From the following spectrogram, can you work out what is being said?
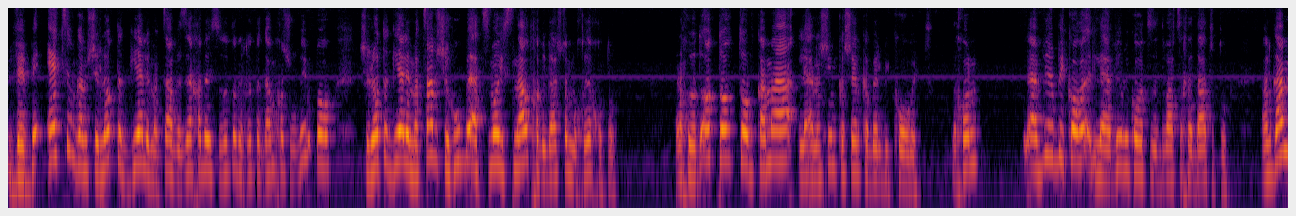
ובעצם גם שלא תגיע למצב, וזה אחד היסודות אני חושבת הגם חשובים פה, שלא תגיע למצב שהוא בעצמו ישנא אותך בגלל שאתה מוכיח אותו. אנחנו יודעות טוב טוב כמה לאנשים קשה לקבל ביקורת, נכון? להעביר ביקורת, להעביר ביקורת זה דבר שצריך לדעת אותו. אבל גם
